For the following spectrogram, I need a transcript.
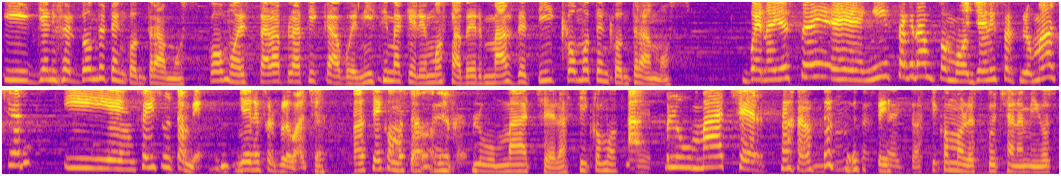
y Jennifer, ¿dónde te encontramos? ¿Cómo está la plática? Buenísima, queremos saber más de ti. ¿Cómo te encontramos? Bueno, yo estoy en Instagram como Jennifer Plumacher y en Facebook también, Jennifer Plumacher. Así es como está. Plumacher, así como se... Ah, Plumacher. perfecto, así como lo escuchan amigos.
